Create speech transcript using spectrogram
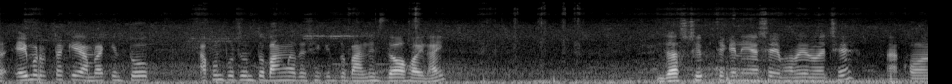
তা এই মোটরটাকে আমরা কিন্তু এখন পর্যন্ত বাংলাদেশে কিন্তু বার্নিশ দেওয়া হয় নাই। জাস্ট শিপ থেকে নিয়ে এসে এভাবে রয়েছে। এখন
